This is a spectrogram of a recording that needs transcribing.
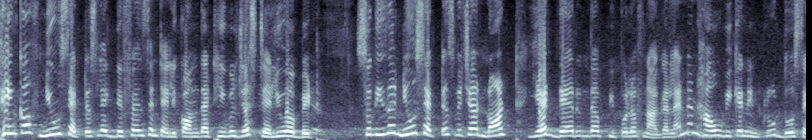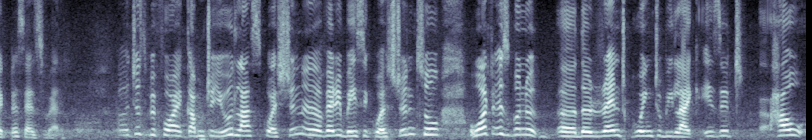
Think of new sectors like defense and telecom that he will just tell you a bit. So these are new sectors which are not yet there in the people of Nagaland and how we can include those sectors as well. Uh, just before I come to you, last question, a very basic question. So, what is going to uh, the rent going to be like? Is it how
